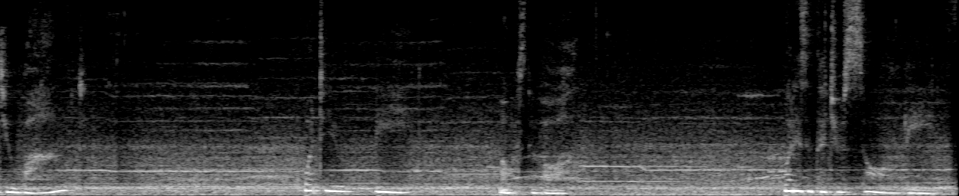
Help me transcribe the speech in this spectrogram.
what you want? What do you need most of all? What is it that your soul needs?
